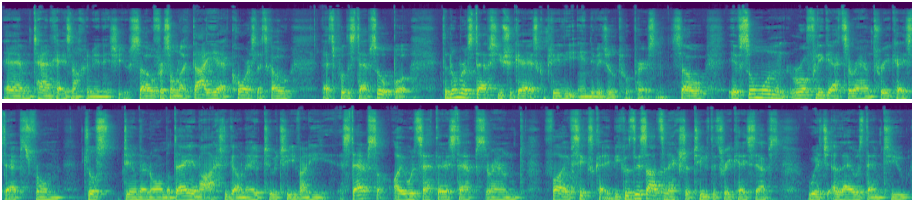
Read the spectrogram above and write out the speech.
um, 10k is not going to be an issue. So for someone like that, yeah, of course, let's go, let's put the steps up. But the number of steps you should get is completely individual to a person. So if someone roughly gets around 3k steps from just doing their normal day and not actually going out to achieve any steps, I would set their steps around 5, 6k because this adds an extra 2 to 3k steps, which allows them to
